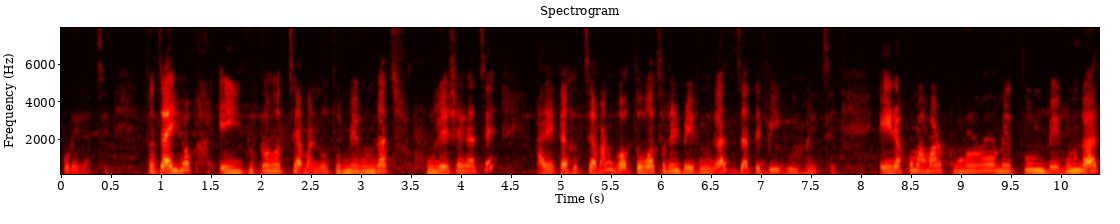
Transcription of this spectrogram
পড়ে গেছে। তো যাই হোক, এই দুটো হচ্ছে আমার নতুন বেগুন গাছ, ফুল এসে গেছে। আর এটা হচ্ছে আমার গত বছরের বেগুন গাছ, যাতে বেগুন হয়েছে। এই রকম আমার পুরনো নতুন বেগুন গাছ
